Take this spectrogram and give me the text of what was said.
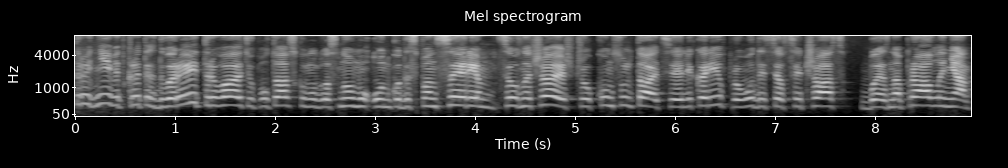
Три дні відкритих дверей тривають у Полтавському обласному онкодиспансері. Це означає, що консультація лікарів проводиться в цей час без направлення.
